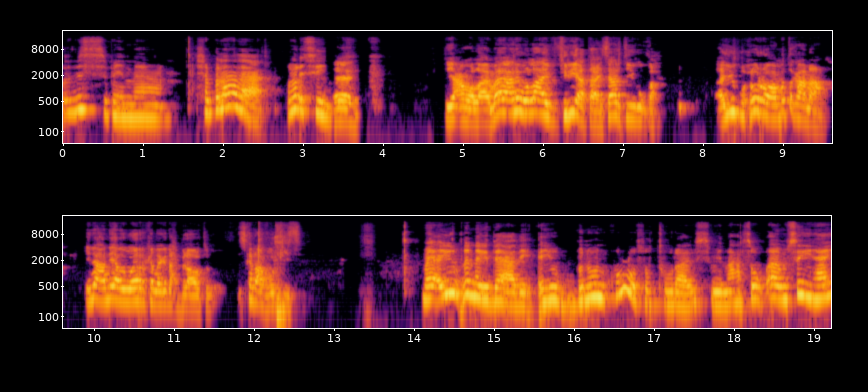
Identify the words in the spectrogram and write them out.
bismillah. Shabalaala fiican wallaahi. Maya ani wallaahi firiyaa tahay saartii igu qax ayuub wuxuu rabaa mataqaanaa in ani aad weerarka naga dhex bilaawto iska dhaaf warkiisa. Maya ayuub dhanaga daaday ayuub banuun kuluu soo tuuraayo bismillah. Suu ah, aaminsan yahay?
